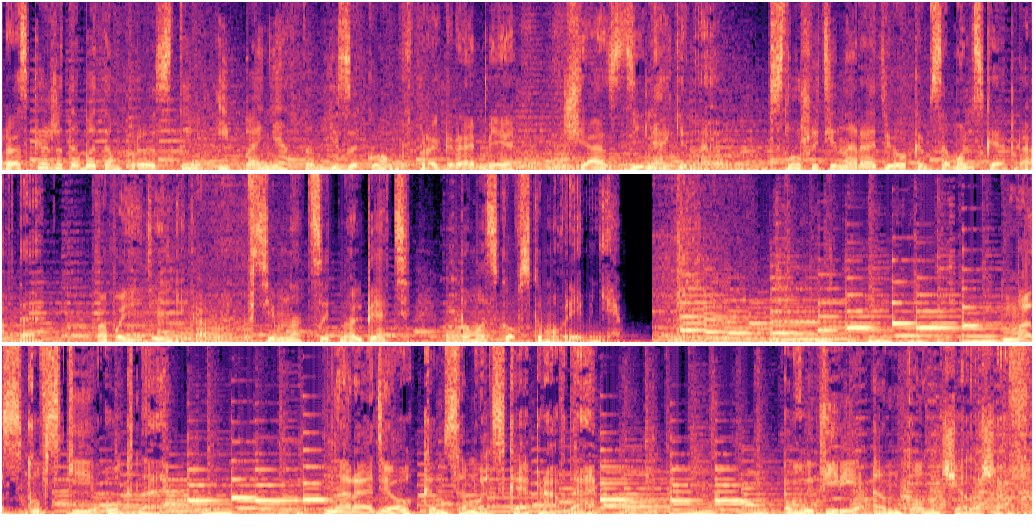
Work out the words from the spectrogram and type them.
расскажет об этом простым и понятным языком в программе «Час Делягина». Слушайте на радио «Комсомольская правда» по понедельникам в 17.05 по московскому времени. «Московские окна». На радио «Комсомольская правда». В эфире Антон Челышев.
